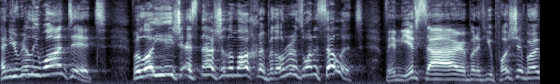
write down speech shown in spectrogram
and you really want it But the owner doesn't want to sell it. But if you push it, but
